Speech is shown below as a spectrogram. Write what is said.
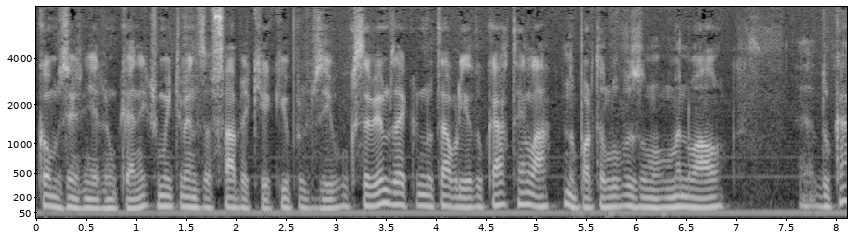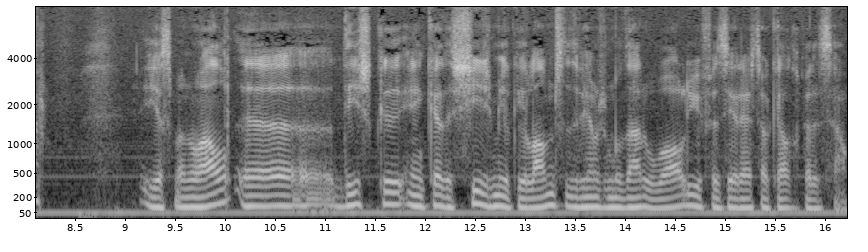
como os engenheiros mecânicos, muito menos a fábrica que o produziu. O que sabemos é que no tabuleiro do carro tem lá, no porta-luvas, um manual uh, do carro. E esse manual uh, diz que em cada X mil quilómetros devemos mudar o óleo e fazer esta ou aquela reparação.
